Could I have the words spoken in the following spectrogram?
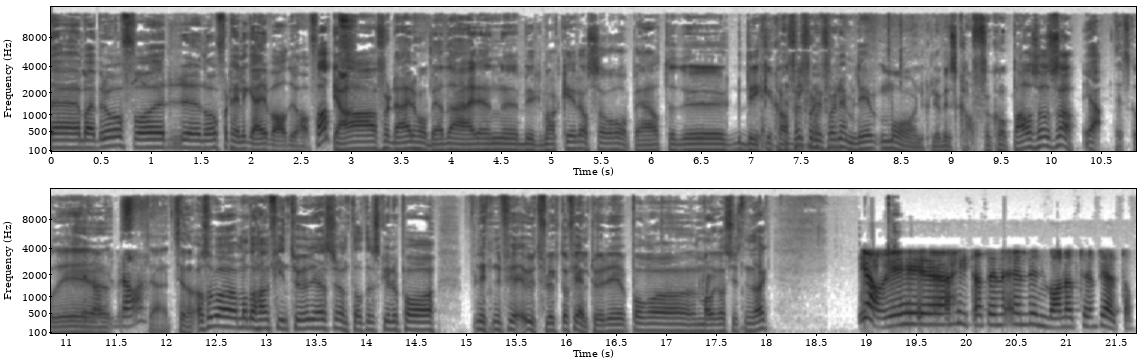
eh, Barbro. For eh, nå forteller Geir hva du har fått. Ja, for der håper jeg det er en byggmaker, og så håper jeg at du drikker kaffe, for du får nemlig morgenklubbens kaffekopp av oss også. Ja, det skal de Det bra. Og så må du ha en fin tur. Jeg skjønte at dere skulle på en liten utflukt og fjelltur på Malagakysten i dag. Ja, vi har hittet en, en lundbane opp til en fjelltopp.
